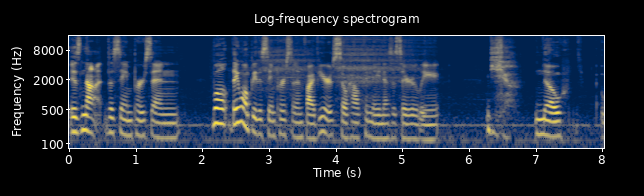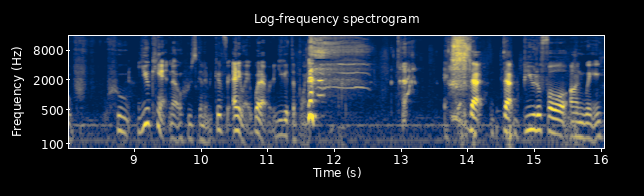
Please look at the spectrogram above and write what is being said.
is not the same person. Well, they won't be the same person in five years, so how can they necessarily. Yeah know who you can't know who's going to be good for. Anyway, whatever. You get the point. that that beautiful ennui.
